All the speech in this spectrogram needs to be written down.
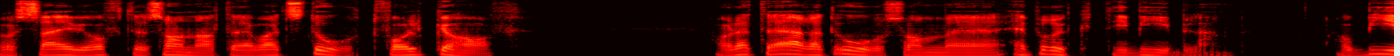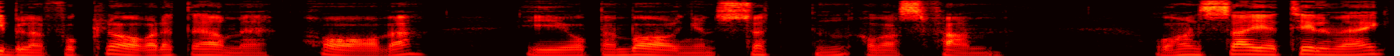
Da sier vi ofte sånn at det var et stort folkehav. Og dette er et ord som er brukt i Bibelen. Og Bibelen forklarer dette her med havet i Åpenbaringen 17 og vers 5. Og han sier til meg,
